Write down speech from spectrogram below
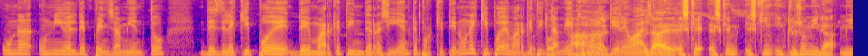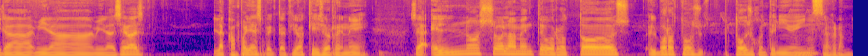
una, un nivel de pensamiento desde el equipo de, de marketing de Residente, porque tiene un equipo de marketing también como lo tiene O Balvin. sea, es que, es que, es que incluso mira, mira, mira, mira, Sebas, la campaña de expectativa que hizo René. O sea, él no solamente borró todos, él borró todo su, todo su contenido de Instagram.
